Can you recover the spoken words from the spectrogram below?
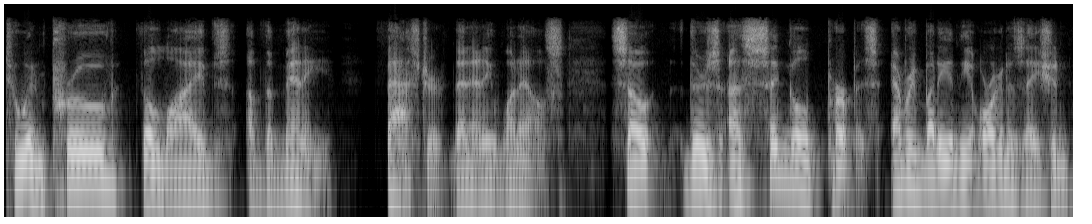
to improve the lives of the many faster than anyone else. So there's a single purpose. Everybody in the organization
